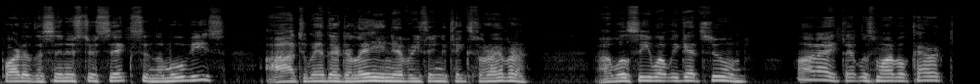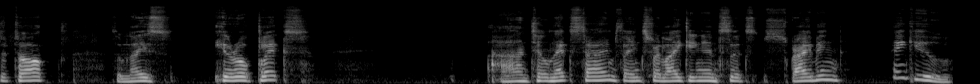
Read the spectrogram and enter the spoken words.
part of the Sinister Six in the movies. Ah, too bad they're delaying everything. It takes forever. Uh, we'll see what we get soon. All right, that was Marvel Character Talk. Some nice HeroClix. Uh, until next time, thanks for liking and subscribing. Thank you.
